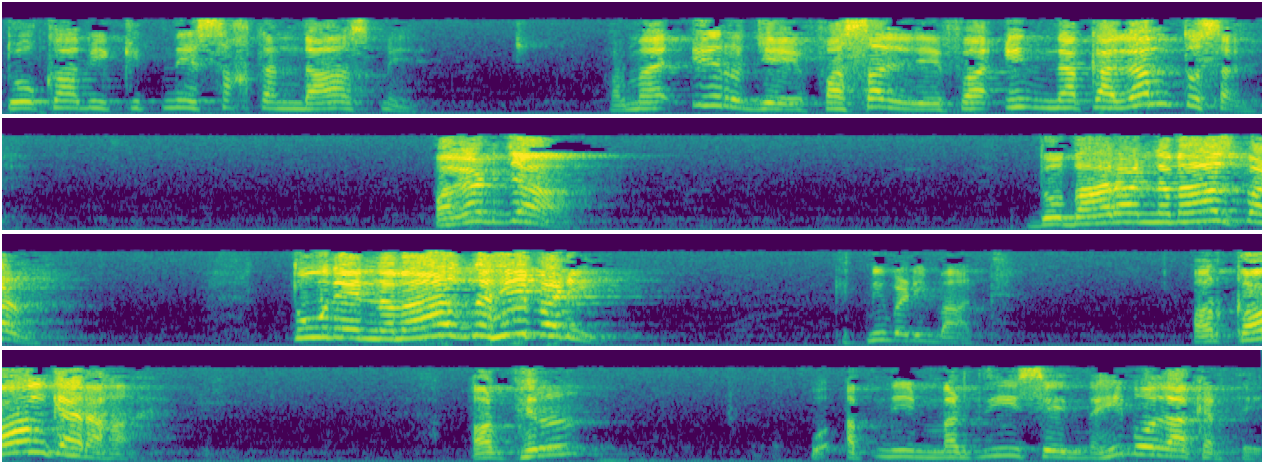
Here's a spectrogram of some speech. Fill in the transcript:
ٹوکا بھی کتنے سخت انداز میں۔ اور میں ارجے فصل ان نقلم تسل پلٹ جا۔ دوبارہ نماز پڑھ۔ تو نے نماز نہیں پڑھی۔ کتنی بڑی بات ہے۔ اور کون کہہ رہا ہے؟ اور پھر وہ اپنی مرضی سے نہیں بولا کرتے۔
